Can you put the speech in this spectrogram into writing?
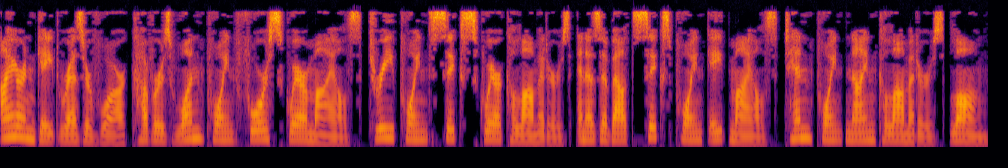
Iron Gate Reservoir covers 1.4 square miles, 3.6 square kilometers, and is about 6.8 miles, 10.9 kilometers long.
